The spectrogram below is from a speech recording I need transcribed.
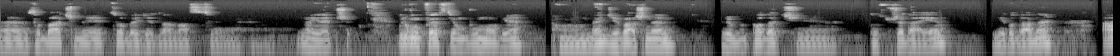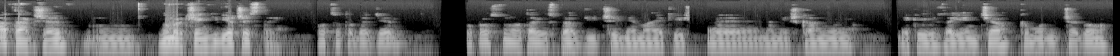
y, zobaczmy, co będzie dla nas y, najlepsze. Drugą kwestią w umowie będzie ważne, żeby podać, kto sprzedaje, jego dane, a także numer księgi wieczystej. Po co to będzie? Po prostu notariusz sprawdzi, czy nie ma jakiejś na mieszkaniu jakiegoś zajęcia komorniczego,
